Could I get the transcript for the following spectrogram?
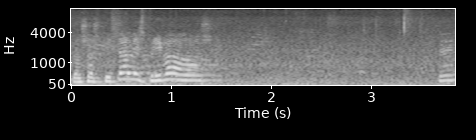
los hospitales privados, ¿eh?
